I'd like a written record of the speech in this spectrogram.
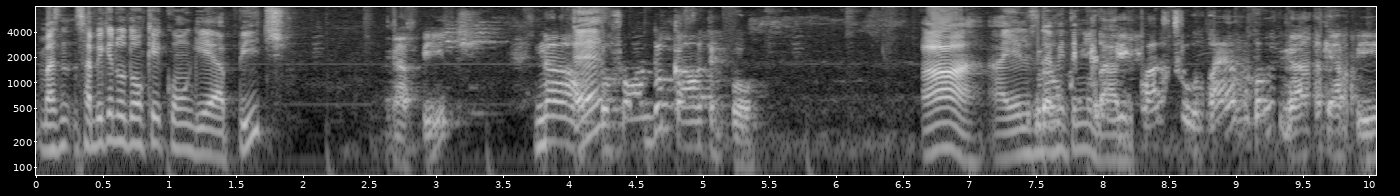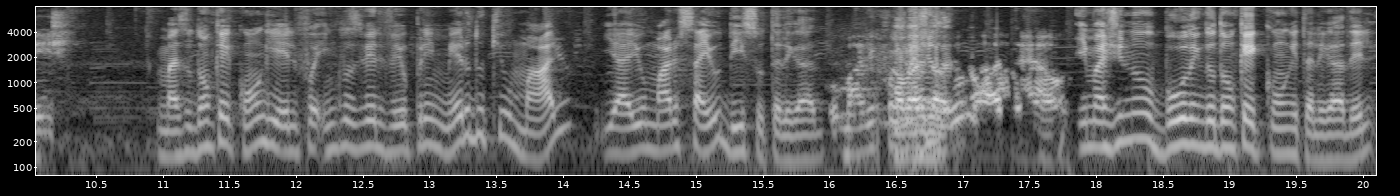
Mas sabia que no Donkey Kong é a Peach? A Peach? Não, É? tô falando do Country, pô. Ah, aí eles devem ter mudado. É. Mas o Donkey Kong, ele foi, inclusive ele veio primeiro do que o Mario, e aí o Mario saiu disso, tá ligado? O Mario foi Na mais verdade- do lado, na real. Imagina o bullying do Donkey Kong, tá ligado? Ele,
